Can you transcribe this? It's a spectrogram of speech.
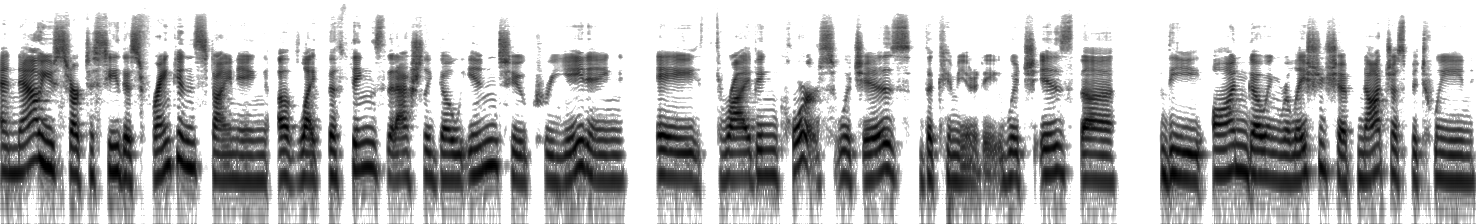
And now you start to see this frankensteining of like the things that actually go into creating a thriving course which is the community which is the the ongoing relationship, not just between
